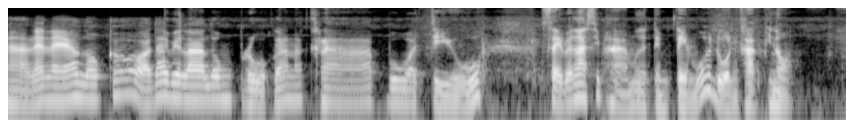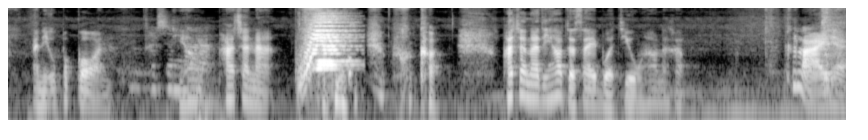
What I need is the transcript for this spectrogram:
อ่าและแล้วเราก็ได้เวลาลงปลูกแล้วนะครับ บัวจิ๋วใส่เวลาสิบหามือเต็มๆว่าโดนคักพี่น้อง อันนี้อุปกรณ์ภาชที่นะเฮาภาชนะอุปกรณ์ภาชนะที่เฮาจะใส่บัวจิ๋วของเฮานะครับ คือหลายแท้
